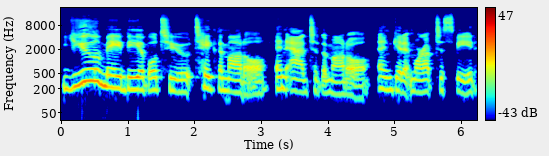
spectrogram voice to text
you may be able to take the model and add to the model and get it more up to speed.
